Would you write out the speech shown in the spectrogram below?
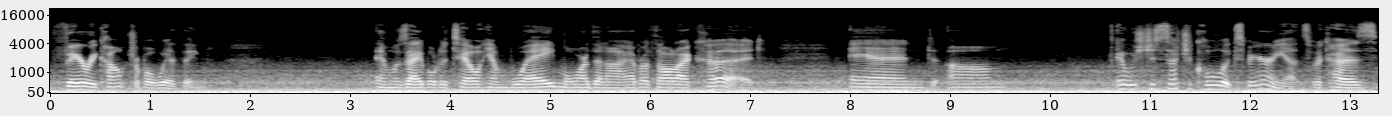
very comfortable with him and was able to tell him way more than I ever thought I could. And um, it was just such a cool experience because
